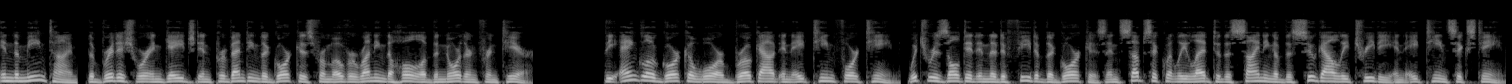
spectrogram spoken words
In the meantime, the British were engaged in preventing the Gorkhas from overrunning the whole of the northern frontier. The Anglo-Gorkha War broke out in 1814, which resulted in the defeat of the Gorkhas and subsequently led to the signing of the Sugauli Treaty in 1816.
